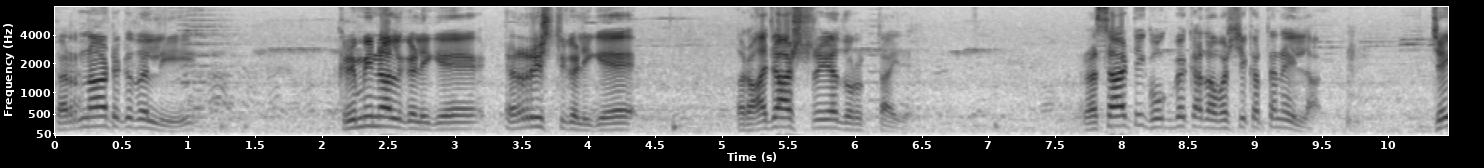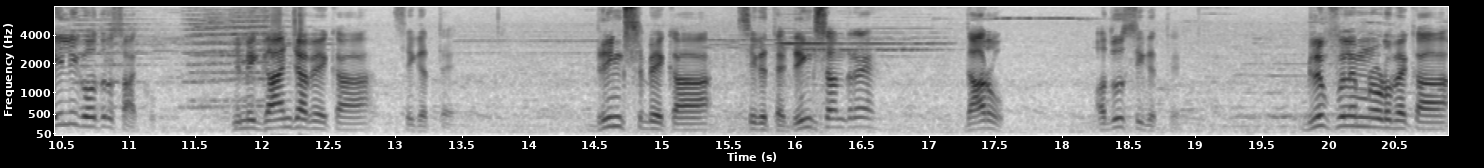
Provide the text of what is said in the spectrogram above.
ಕರ್ನಾಟಕದಲ್ಲಿ ಕ್ರಿಮಿನಲ್ಗಳಿಗೆ, ಟೆರರಿಸ್ಟ್ಗಳಿಗೆ ರಾಜಾಶ್ರಯ ದೊರಕ್ತಾ ಇದೆ. ರೆಸಾರ್ಟಿಗೆ ಹೋಗಬೇಕಾದ ಅವಶ್ಯಕತೆನೇ ಇಲ್ಲ. ಜೈಲಿಗೆ ಹೋದರೂ ಸಾಕು. ನಿಮಗೆ ಗಾಂಜಾ ಬೇಕಾ? ಸಿಗತ್ತೆ. ಡ್ರಿಂಕ್ಸ್ ಬೇಕಾ? ಸಿಗುತ್ತೆ. ಡ್ರಿಂಕ್ಸ್ ಅಂದರೆ ದಾರು. ಅದು ಸಿಗುತ್ತೆ. ಬ್ಲೂ ಫಿಲ್ಮ್ ನೋಡಬೇಕಾ?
